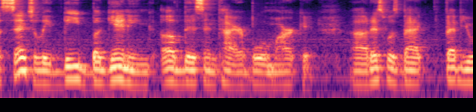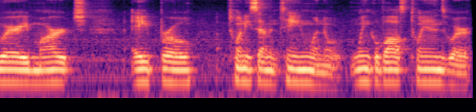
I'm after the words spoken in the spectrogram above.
essentially the beginning of this entire bull market. Uh, this was back February, March, April 2017 when the Winklevoss twins were,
